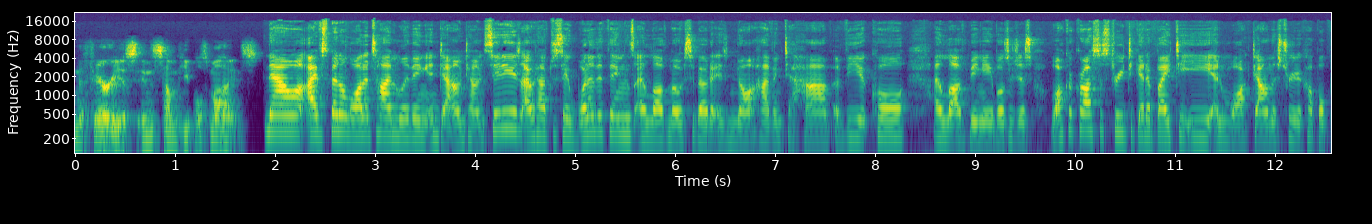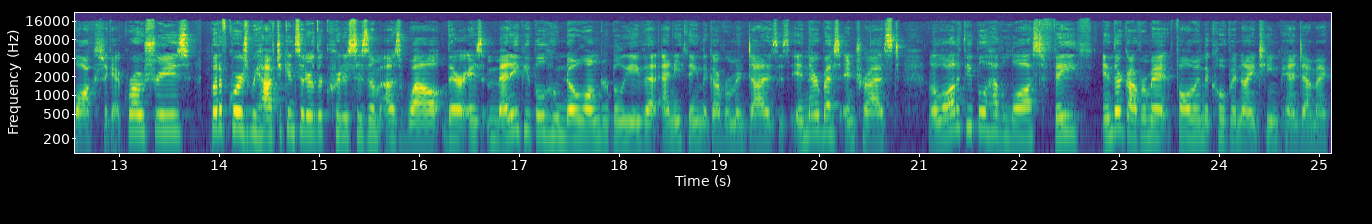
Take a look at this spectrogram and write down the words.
nefarious in some people's minds. Now, I've spent a lot of time living in downtown cities. I would have to say one of the things I love most about it is not having to have a vehicle. I love being able to just walk across the street to get a bite to eat and walk down the street a couple blocks to get groceries. But of course, we have to consider the criticism as well. There is many people who no longer believe that anything the government does is in their best interest, and a lot of people have lost faith in their government following the COVID-19 pandemic.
